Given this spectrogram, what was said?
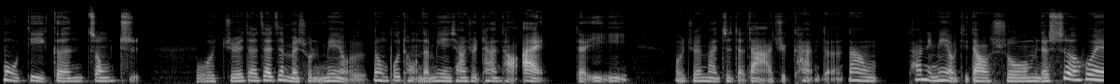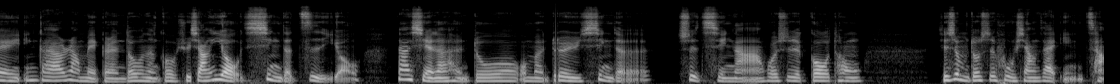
目的跟宗旨，我觉得在这本书里面有用不同的面向去探讨爱的意义，我觉得蛮值得大家去看的。那它里面有提到说，我们的社会应该要让每个人都能够去享有性的自由。那显然很多我们对于性的事情啊，或是沟通，其实我们都是互相在隐藏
